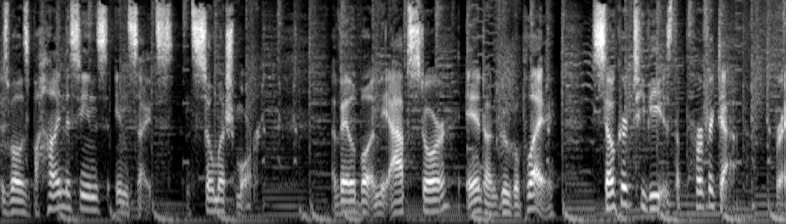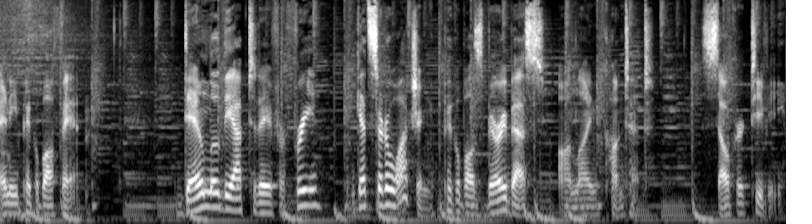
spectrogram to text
as well as behind the scenes insights, and so much more. Available in the App Store and on Google Play, Selkirk TV is the perfect app for any pickleball fan. Download the app today for free and get started watching pickleball's very best online content. Selkirk TV.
